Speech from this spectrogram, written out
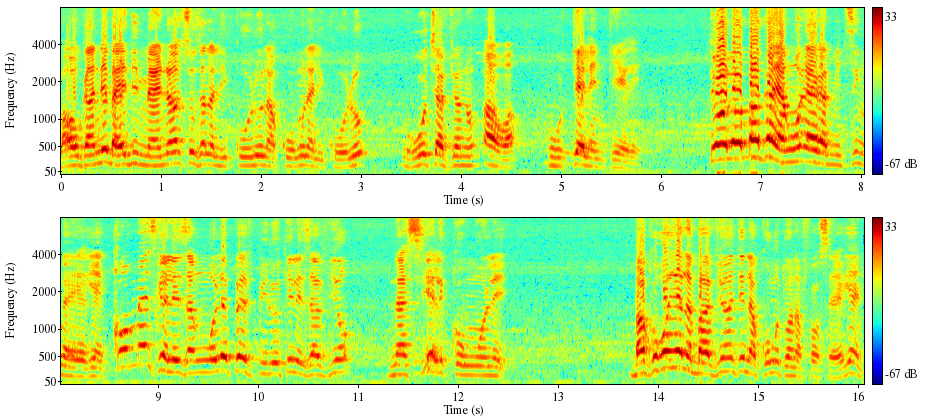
baogande bayebi maintenant so oza na likolo na kongo na likolo okotya viano awa pour tel intérêt tolobaka yango aire ya meeting aérien comment est ce que les angolais peuvent piloter les avions na ciel congolais bakokoya na baavion te na congo to na force aérienne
